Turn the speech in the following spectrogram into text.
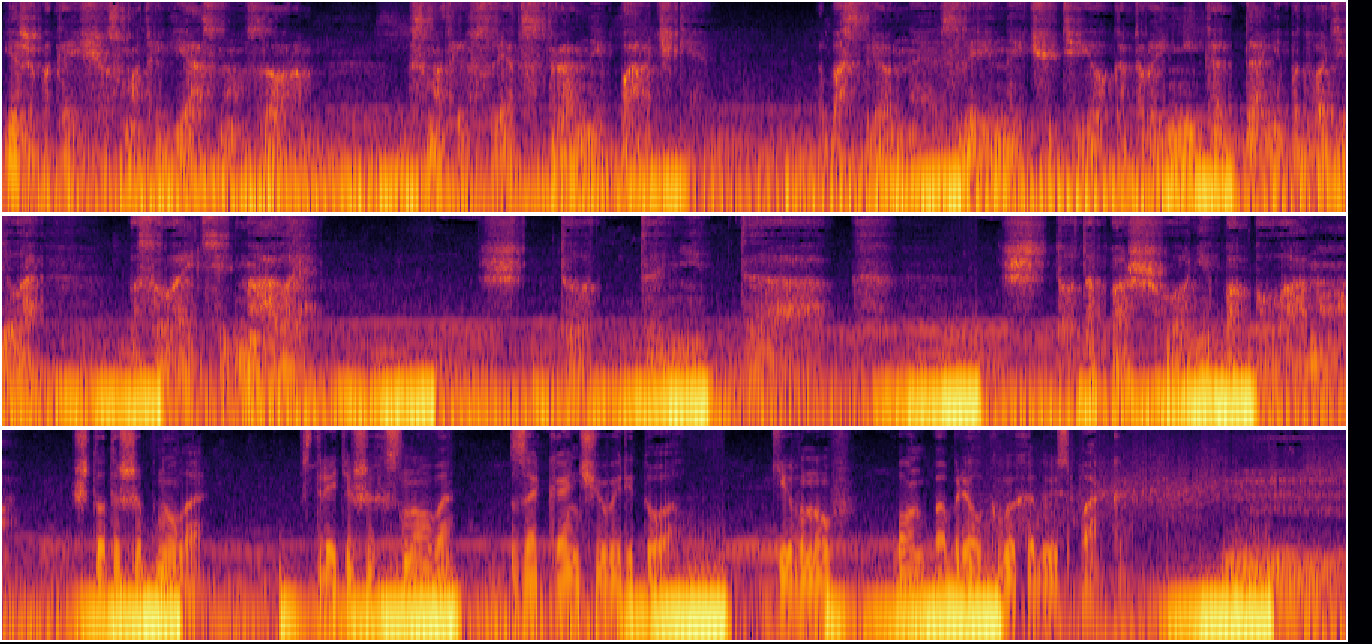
Я же пока еще смотрю ясным взором, смотрю вслед странной парочки. Обостренное звериное чутье, которое никогда не подводило, посылает сигналы. Что-то не так. Пошло не по плану. Что-то шепнуло. Встретишь их снова, заканчивай ритуал. Кивнув, он побрел к выходу из парка. М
